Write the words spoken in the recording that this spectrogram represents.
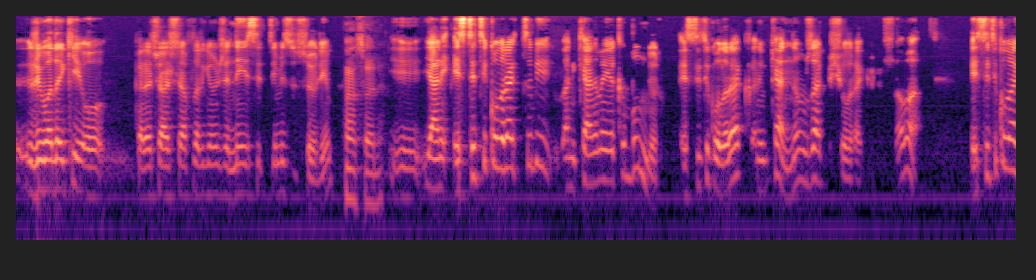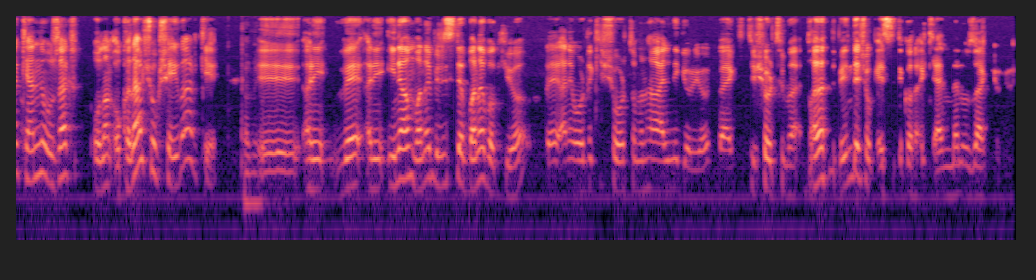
Riva'daki o kara çarşafları görünce ne hissettiğimizi söyleyeyim. Ha söyle. Ee, yani estetik olarak tabii hani kendime yakın bulmuyorum. Estetik olarak hani kendinden uzak bir şey olarak görüyorsun ama estetik olarak kendine uzak olan o kadar çok şey var ki. Tabii. Ee, hani ve hani inan bana birisi de bana bakıyor ve hani oradaki şortumun halini görüyor. Belki tişörtümü bana beni de çok estetik olarak kendinden uzak görüyor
